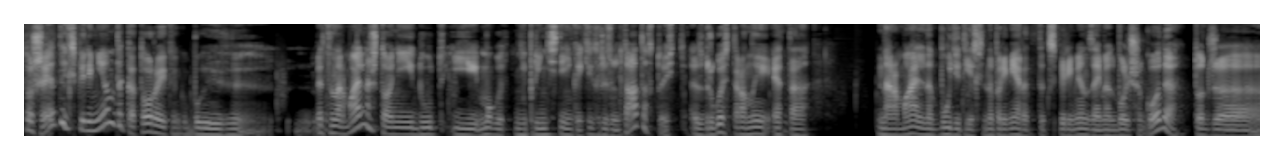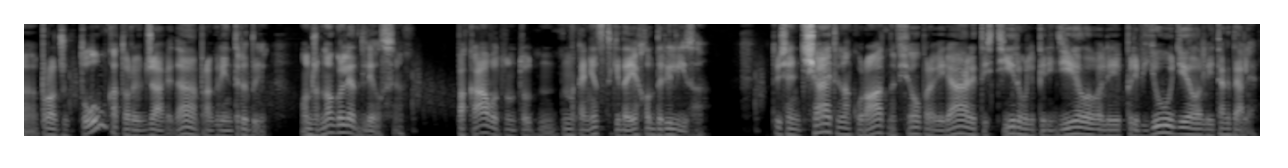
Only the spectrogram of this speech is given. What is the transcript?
Слушай, это эксперименты, которые как бы... Это нормально, что они идут и могут не принести никаких результатов. То есть, с другой стороны, это нормально будет, если, например, этот эксперимент займет больше года. Тот же Project Loom, который в Java, да, про Green 3D, он же много лет длился. Пока вот он тут наконец-таки доехал до релиза. То есть они тщательно, аккуратно все проверяли, тестировали, переделывали, превью делали и так далее.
